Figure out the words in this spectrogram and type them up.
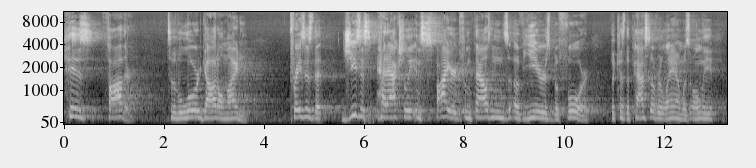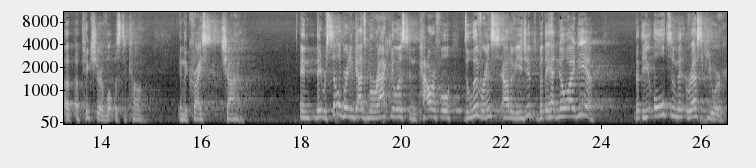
his Father to the Lord God Almighty. Praises that Jesus had actually inspired from thousands of years before because the Passover lamb was only a, a picture of what was to come in the Christ child. And they were celebrating God's miraculous and powerful deliverance out of Egypt, but they had no idea that the ultimate rescuer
